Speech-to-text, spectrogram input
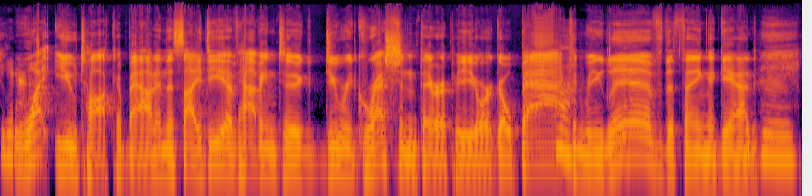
yeah. what you talk about and this idea of having to do regression therapy or go back oh. and relive the thing again. Mm-hmm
